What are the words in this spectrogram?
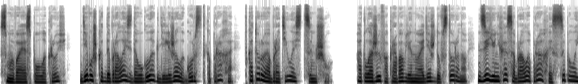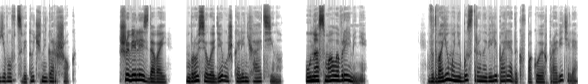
Смывая с пола кровь, девушка добралась до угла, где лежала горстка праха, в которую обратилась Циншу. Отложив окровавленную одежду в сторону, Дзи Юньхэ собрала прах и сыпала его в цветочный горшок. «Шевелись давай», — бросила девушка Линь Хаотсину. «У нас мало времени». Вдвоем они быстро навели порядок в покоях правителя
